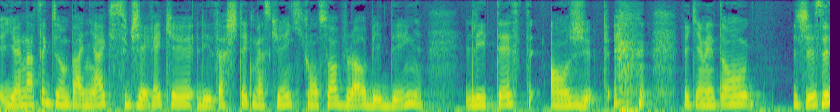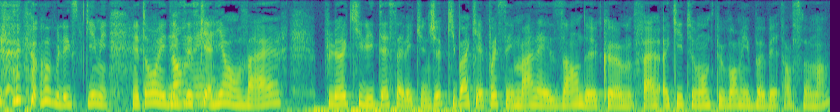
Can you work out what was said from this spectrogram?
il y a un article d'Urbania qui suggérait que les architectes masculins qui conçoivent leur building les testent en jupe. fait que, mettons, je sais pas comment vous l'expliquer, mais mettons, il y a des escaliers en verre, puis là, qui les testent avec une jupe, qui voit à quel point c'est malaisant de, comme, faire, OK, tout le monde peut voir mes bobettes en ce moment.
